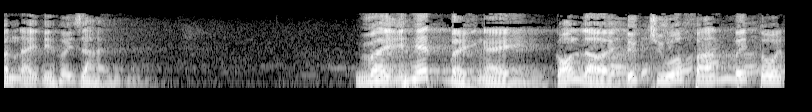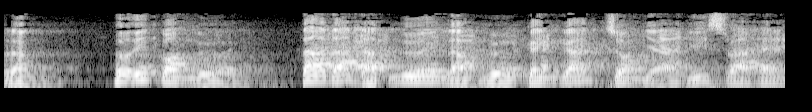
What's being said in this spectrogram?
Phần này thì hơi dài. Vậy hết bảy ngày có lời Đức Chúa phán với tôi rằng hỡi con người ta đã đặt ngươi làm người canh gác cho nhà Israel.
